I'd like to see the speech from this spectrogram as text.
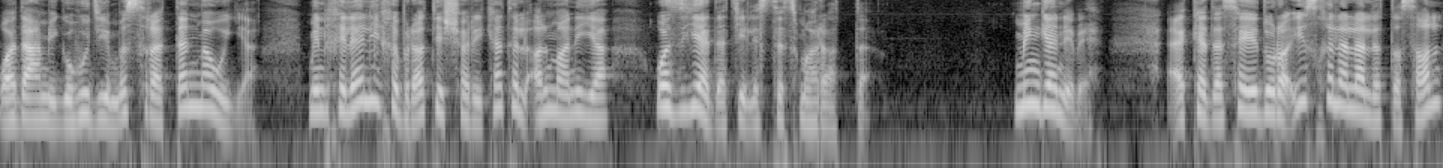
ودعم جهود مصر التنموية من خلال خبرات الشركات الألمانية وزيادة الاستثمارات. من جانبه أكد السيد الرئيس خلال الاتصال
